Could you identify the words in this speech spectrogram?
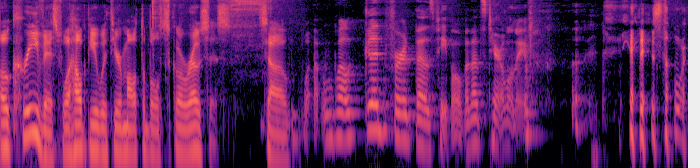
Ocrevus will help you with your multiple sclerosis. So Well, good for those people, but that's a terrible name. it is the word.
